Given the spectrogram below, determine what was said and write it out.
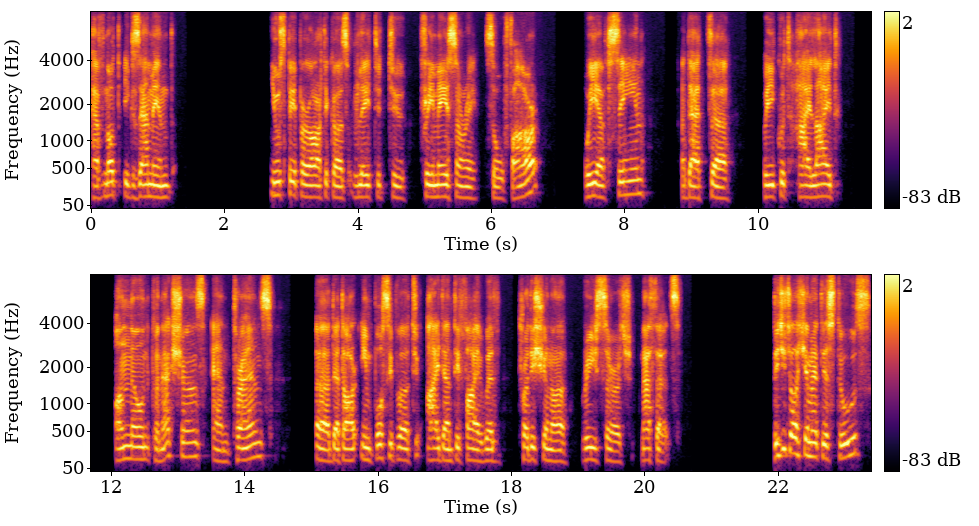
have not examined newspaper articles related to Freemasonry so far. We have seen that uh, we could highlight unknown connections and trends uh, that are impossible to identify with traditional research methods. Digital humanities tools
